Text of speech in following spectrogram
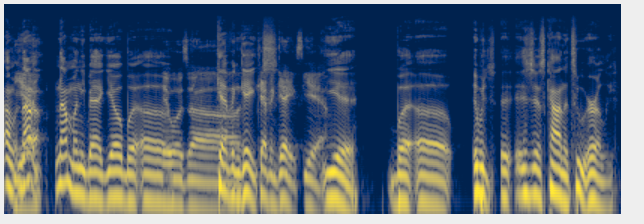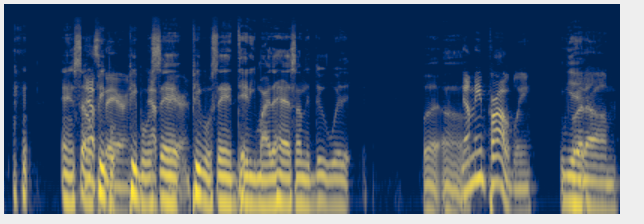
I mean, Yeah. not not Moneybagg Yo, but uh it was uh Kevin Gates. Kevin Gates, yeah. yeah, but uh it was it's just kind of too early. and so That's people fair. people That's saying fair. people said Diddy might have had something to do with it. But um I mean, probably. yeah. But um,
